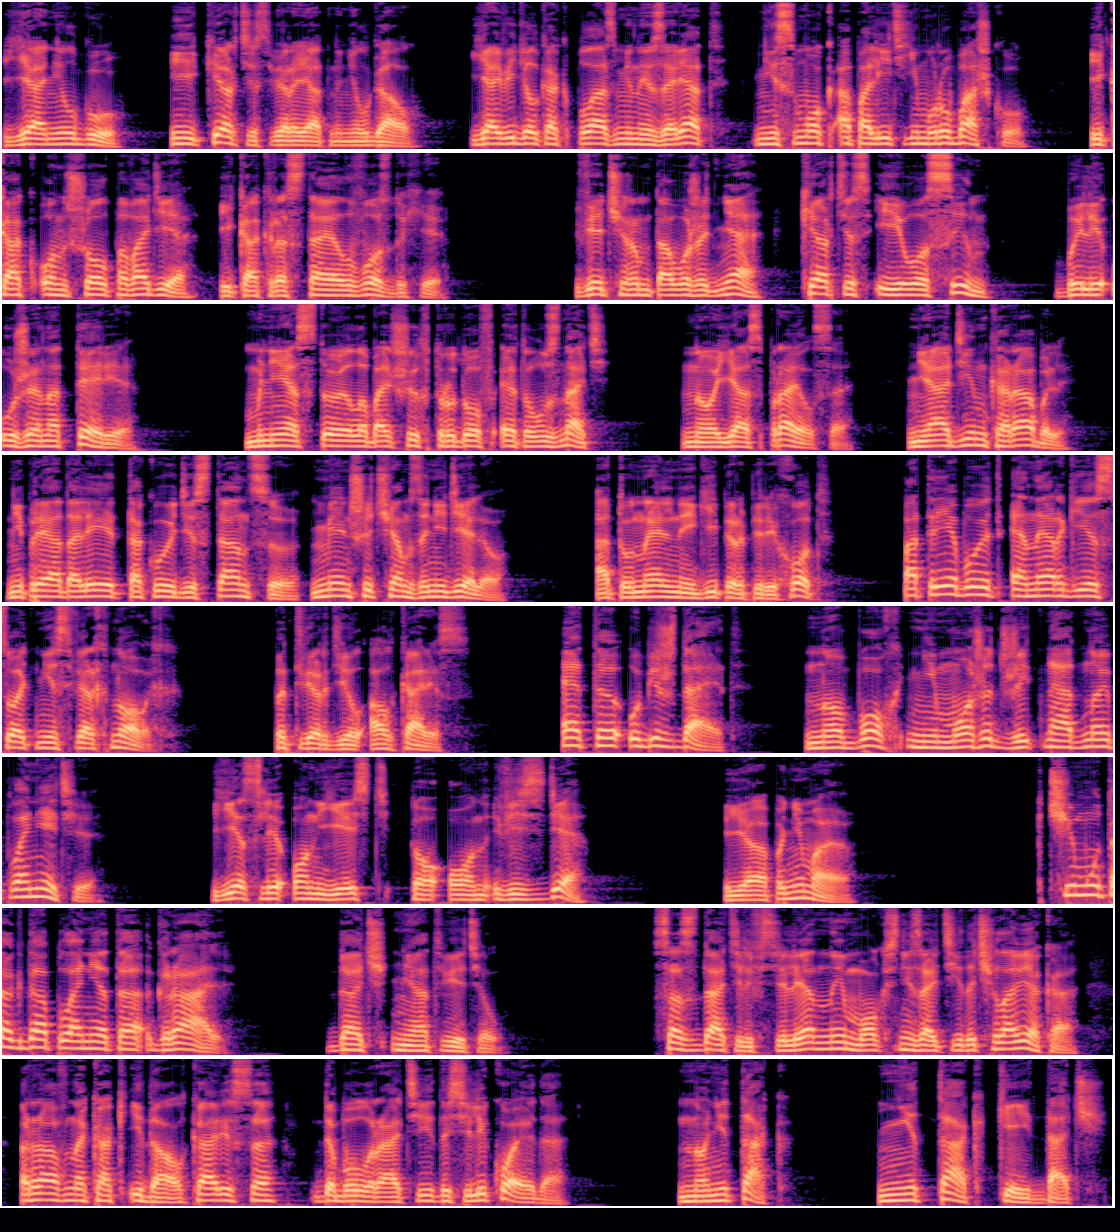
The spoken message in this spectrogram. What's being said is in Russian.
«Я не лгу, и Кертис, вероятно, не лгал. Я видел, как плазменный заряд не смог опалить ему рубашку, и как он шел по воде, и как растаял в воздухе. Вечером того же дня Кертис и его сын были уже на Терре. Мне стоило больших трудов это узнать, но я справился. Ни один корабль не преодолеет такую дистанцию меньше, чем за неделю. А туннельный гиперпереход потребует энергии сотни сверхновых, подтвердил Алкарис. Это убеждает. Но Бог не может жить на одной планете. Если Он есть, то Он везде. Я понимаю. К чему тогда планета Грааль? Дач не ответил. Создатель Вселенной мог снизойти до человека, равно как и до Алкариса, до Булрати, до Силикоида. Но не так. Не так, Кейт Дач.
